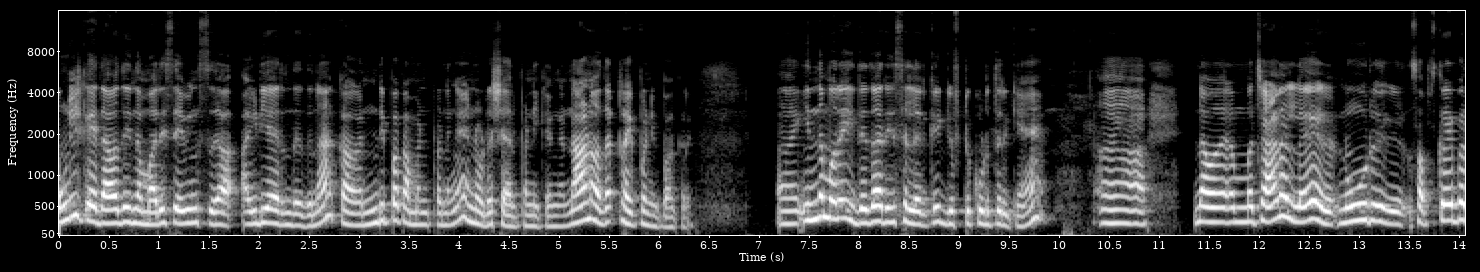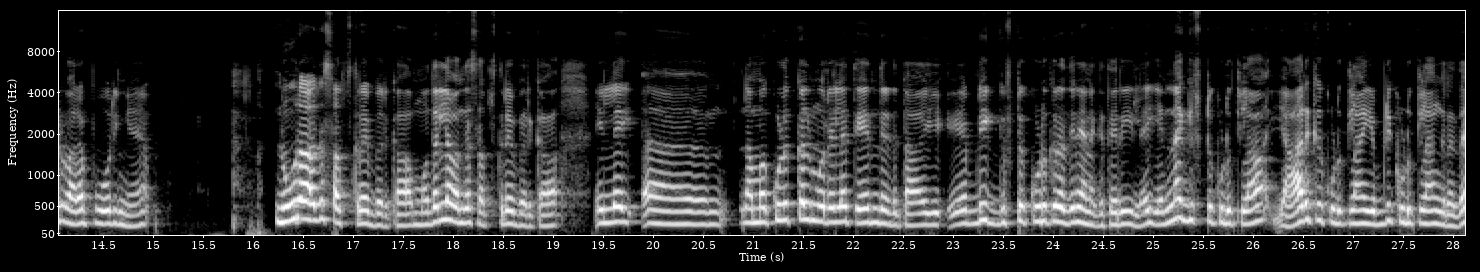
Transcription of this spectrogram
உங்களுக்கு ஏதாவது இந்த மாதிரி சேவிங்ஸ் ஐடியா இருந்ததுன்னா கண்டிப்பாக கமெண்ட் பண்ணுங்கள் என்னோட ஷேர் பண்ணிக்கோங்க. நானும் அதை ட்ரை பண்ணி பார்க்குறேன் இந்த முறை இதுதான் ரீசெல்லருக்கு கிஃப்ட் கொடுத்துருக்கேன். நான் நம்ம சேனலில் நூறு சப்ஸ்கிரைபர் வர போகிறீங்க நூறாவது சப்ஸ்கிரைபருக்கா முதல்ல வந்த சப்ஸ்கிரைபருக்கா இல்லை நம்ம குலுக்கல் முறையில் தேர்ந்தெடுத்தா எ- எப்படி கிஃப்ட்டு கொடுக்குறதுன்னு எனக்கு தெரியல. என்ன கிஃப்ட்டு கொடுக்கலாம்? யாருக்கு கொடுக்கலாம்? எப்படி கொடுக்கலாங்கிறத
